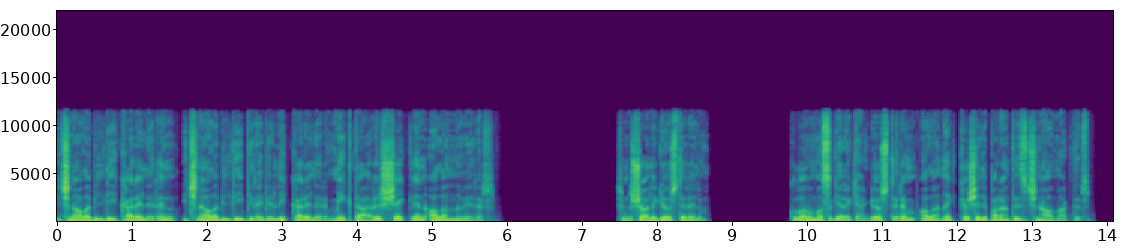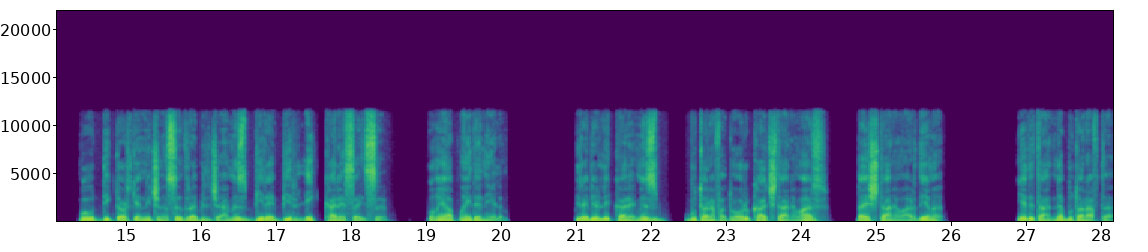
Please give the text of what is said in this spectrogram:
İçine alabildiği karelerin, içine alabildiği bire birlik karelerin miktarı şeklin alanını verir. Şimdi şöyle gösterelim. Kullanılması gereken gösterim, alanı köşeli parantez içine almaktır. Bu, dikdörtgenin içine sığdırabileceğimiz bire birlik kare sayısı. Bunu yapmayı deneyelim. Bire birlik karemiz, bu tarafa doğru kaç tane var? 5 tane var değil mi? 7 tane de bu tarafta.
